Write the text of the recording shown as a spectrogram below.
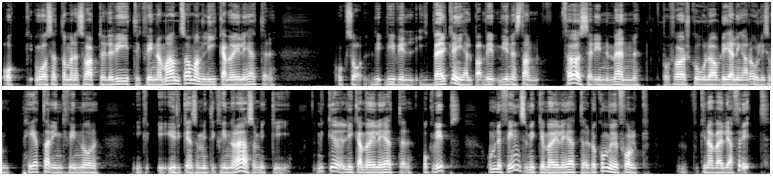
och oavsett om man är svart eller vit, kvinna och man, så har man lika möjligheter. Och så. Vi, vi vill verkligen hjälpa. Vi, vi nästan föser in män på förskoleavdelningar och liksom petar in kvinnor i, i yrken som inte kvinnor är så mycket i. Mycket lika möjligheter. Och vips, om det finns mycket möjligheter, då kommer ju folk kunna välja fritt.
